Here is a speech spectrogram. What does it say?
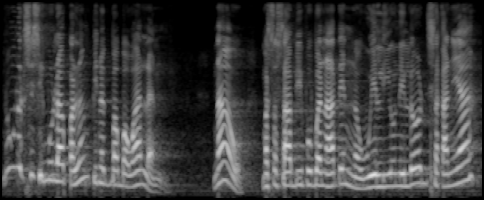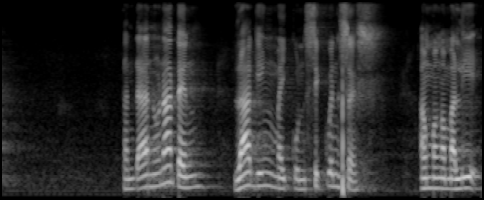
Nung nagsisimula pa lang, pinagbabawalan. Now, masasabi po ba natin na will you ni Lord sa Kanya? Tandaan ho natin, laging may consequences ang mga mali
